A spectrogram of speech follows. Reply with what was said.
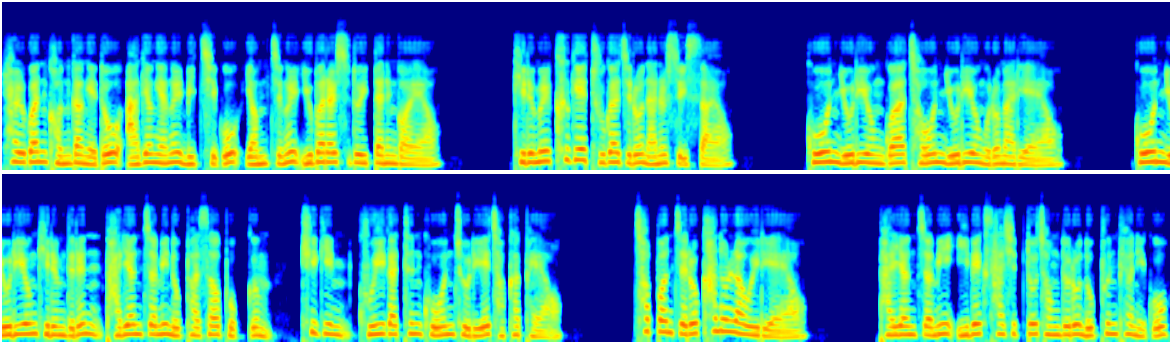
혈관 건강에도 악영향을 미치고 염증을 유발할 수도 있다는 거예요. 기름을 크게 두 가지로 나눌 수 있어요. 고온 요리용과 저온 요리용으로 말이에요. 고온 요리용 기름들은 발연점이 높아서 볶음, 튀김, 구이 같은 고온 조리에 적합해요. 첫 번째로 카놀라 오일이에요. 발연점이 240도 정도로 높은 편이고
